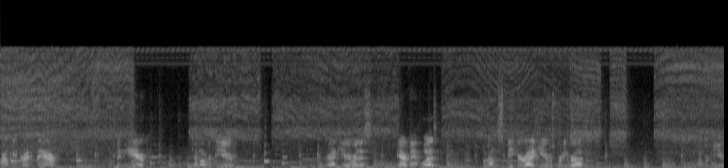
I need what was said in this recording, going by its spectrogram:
Where I'm getting right in there. Up in here. Come over here. Right here where this air vent was. Around the speaker right here was pretty rough. And over here,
